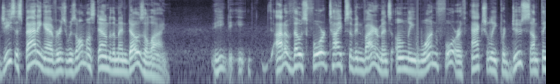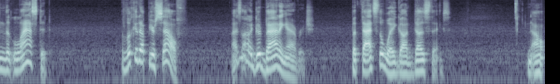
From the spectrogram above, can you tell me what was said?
Jesus' batting average was almost down to the Mendoza line. He, he, out of those four types of environments, only one fourth actually produced something that lasted. Look it up yourself. That's not a good batting average, but that's the way God does things. Now,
